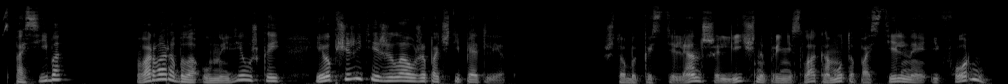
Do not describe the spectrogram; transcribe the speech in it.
Спасибо, Варвара была умной девушкой и в общежитии жила уже почти пять лет. Чтобы Костелянша лично принесла кому-то постельное и форму?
